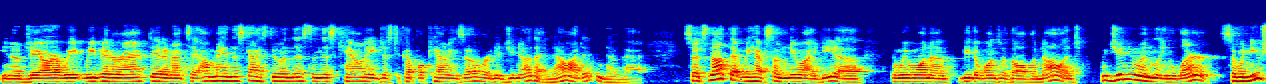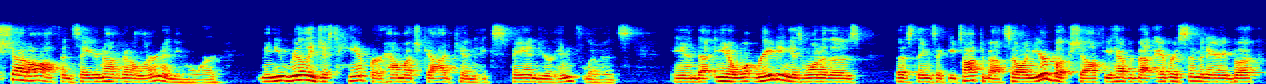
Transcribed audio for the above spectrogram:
You know, JR, we, we've interacted and I'd say, oh man, this guy's doing this in this county, just a couple counties over. Did you know that? No, I didn't know that. So it's not that we have some new idea and we want to be the ones with all the knowledge. We genuinely learn. So when you shut off and say you're not going to learn anymore, I mean, you really just hamper how much God can expand your influence. And uh, you know, what reading is one of those those things like you talked about. So on your bookshelf, you have about every seminary book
